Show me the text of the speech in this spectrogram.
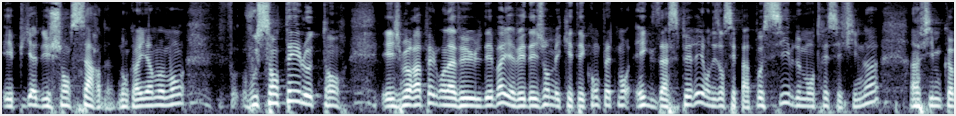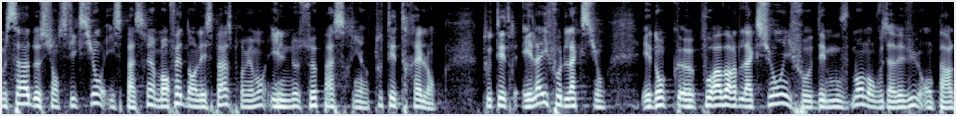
Et puis, il y a des chants sardes. Donc, il y a un moment, vous sentez le temps. Et je me rappelle qu'on avait eu le débat, il y avait des gens mais qui étaient complètement exaspérés en disant c'est pas possible de montrer ces films-là. Un film comme ça, de science-fiction, il se passe rien. Mais en fait, dans l'espace, premièrement, il ne se passe rien. Tout est très lent. Tout est Et là, il faut de l'action. Et donc, euh, pour avoir de l'action, il faut des mouvements. Donc, vous avez vu, on parle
